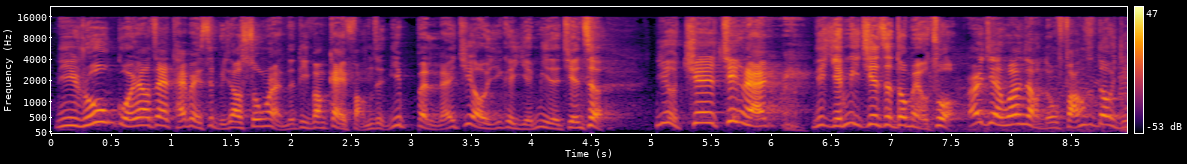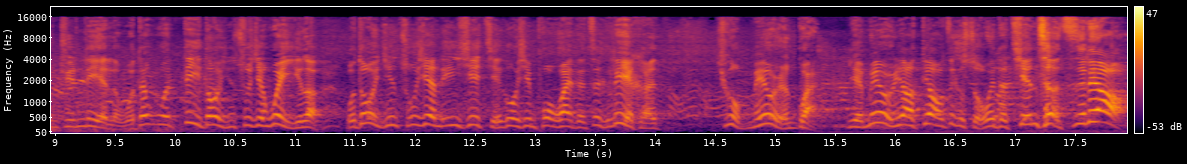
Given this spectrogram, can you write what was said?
你如果要在台北市比较松软的地方盖房子，你本来就有一个严密的监测，你有监竟然 你严密监测都没有做，而且我想讲，我房子都已经龟裂了，我的我地都已经出现位移了，我都已经出现了一些结构性破坏的这个裂痕。结果没有人管，也没有人要调这个所谓的监测资料。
